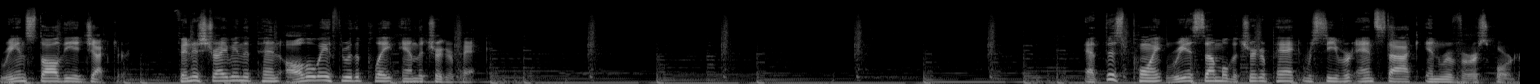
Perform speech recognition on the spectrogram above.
Reinstall the ejector. Finish driving the pin all the way through the plate and the trigger pack. At this point, reassemble the trigger pack, receiver, and stock in reverse order.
